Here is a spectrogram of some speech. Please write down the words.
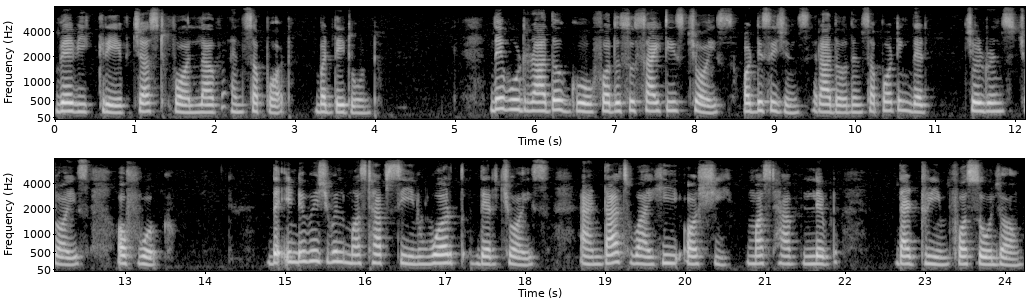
where we crave just for love and support, but they don't. They would rather go for the society's choice or decisions rather than supporting their children's choice of work. The individual must have seen worth their choice, and that's why he or she must have lived that dream for so long.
